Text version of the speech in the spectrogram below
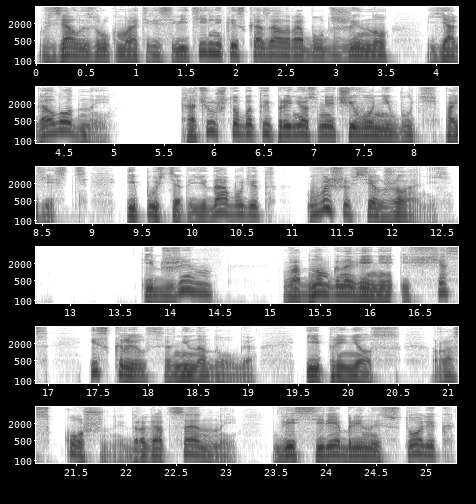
взял из рук матери светильник и сказал рабу Джинну, «Я голодный. Хочу, чтобы ты принес мне чего-нибудь поесть, и пусть эта еда будет выше всех желаний». И Джин в одно мгновение исчез и скрылся ненадолго, и принес роскошный, драгоценный, весь серебряный столик,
